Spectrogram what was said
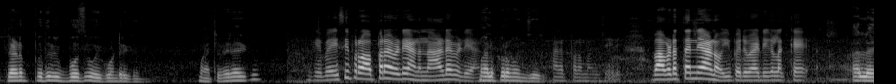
ഇതിലാണ് ഇപ്പോഴത്തെ ബിഗ് ബോസ് പോയിക്കൊണ്ടിരിക്കുന്നത്. മാറ്റം വരായിരിക്കും. ഓക്കെ ബേസി പ്രോപ്പർ എവിടെയാണ്? നാട് എവിടെയാണ്? മലപ്പുറം മഞ്ചേരി. മലപ്പുറം മഞ്ചേരി. അപ്പോൾ അവിടെ തന്നെയാണോ ഈ പരിപാടികളൊക്കെ? അല്ല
